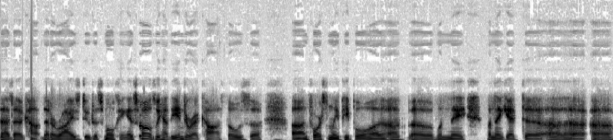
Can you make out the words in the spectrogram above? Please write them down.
that uh, that arise due to smoking, as well as we have the indirect costs. Those uh, uh, unfortunately people uh, uh, uh, when they when they get uh, uh,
